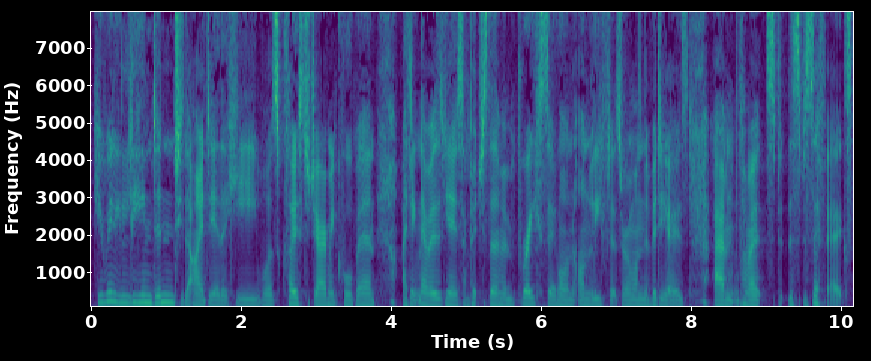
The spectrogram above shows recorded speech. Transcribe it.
he really leaned into the idea that he was close to Jeremy Corbyn. I think there was, you know, some pictures of them embracing on, on leaflets or on one of the videos, um, kind of sp- the specifics.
